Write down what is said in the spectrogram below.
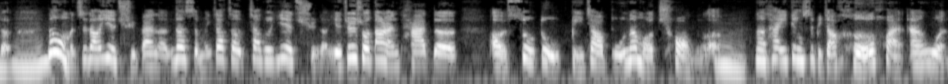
的。嗯、那我们知道夜曲般呢，那什么叫做叫做夜曲呢？也就是说，当然它的呃速度比较不那么冲了，嗯，那它一定是比较和缓安稳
